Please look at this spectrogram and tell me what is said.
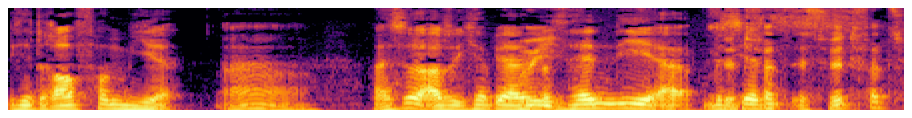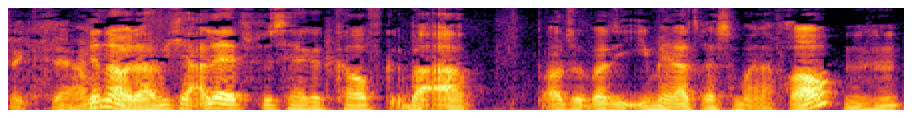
hier drauf von mir. Ah. Weißt du, also ich habe ja Ui. das Handy äh, bis es jetzt. Es wird verzwickt, ja. Genau, da habe ich ja alle Apps bisher gekauft über also über die E-Mail-Adresse meiner Frau. Mhm.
